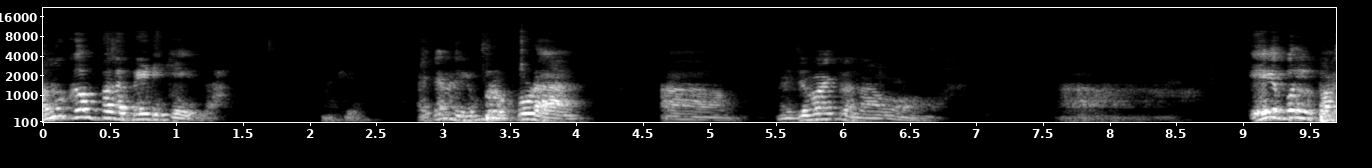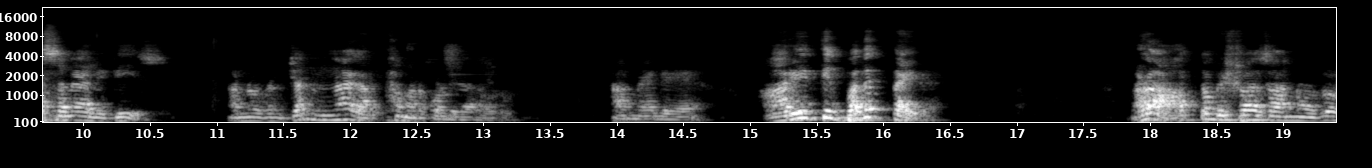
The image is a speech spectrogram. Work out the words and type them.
ಅನುಕಂಪದ ಬೇಡಿಕೆ ಇಲ್ಲ. ಯಾಕಂದ್ರೆ ಇಬ್ರು ಕೂಡ ನಿಜವಾಗಿಯೂ ನಾವು ಏಬಲ್ ಪರ್ಸನಾಲಿಟೀಸ್ ಅನ್ನೋದನ್ನ ಚೆನ್ನಾಗಿ ಅರ್ಥ ಮಾಡ್ಕೊಂಡಿದ್ದಾರೆ ಅವರು. ಆಮೇಲೆ ಆ ರೀತಿ ಬದುಕ್ತಾ ಇದೆ. ಬಹಳ ಆತ್ಮವಿಶ್ವಾಸ ಅನ್ನೋದು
